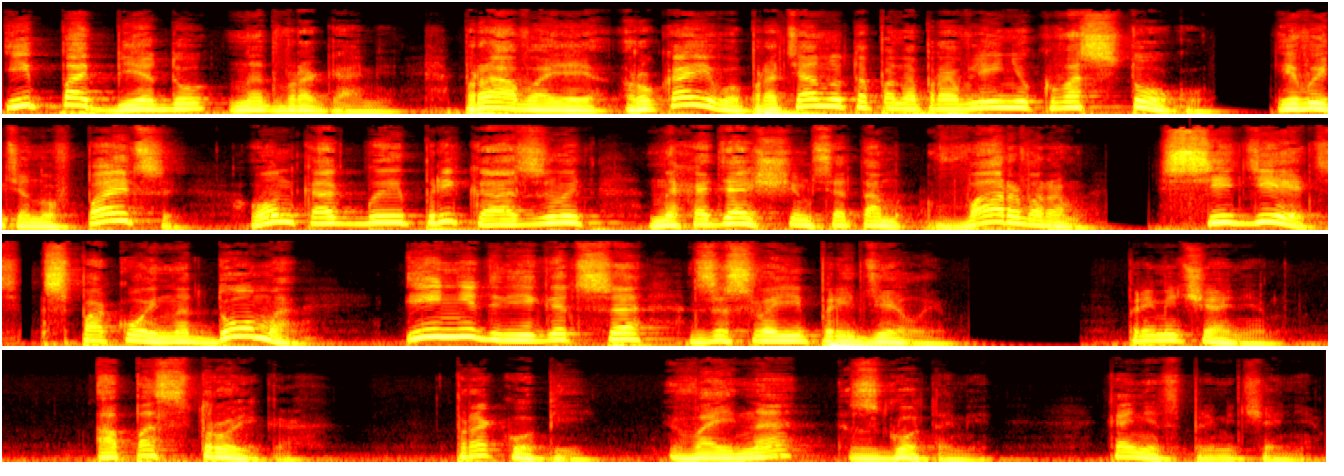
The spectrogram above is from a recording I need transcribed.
и победу над врагами. Правая рука его протянута по направлению к востоку, и, вытянув пальцы, он как бы приказывает находящимся там варварам сидеть спокойно дома и не двигаться за свои пределы. Примечание. О постройках. Прокопий. Война с готами. Конец примечания.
